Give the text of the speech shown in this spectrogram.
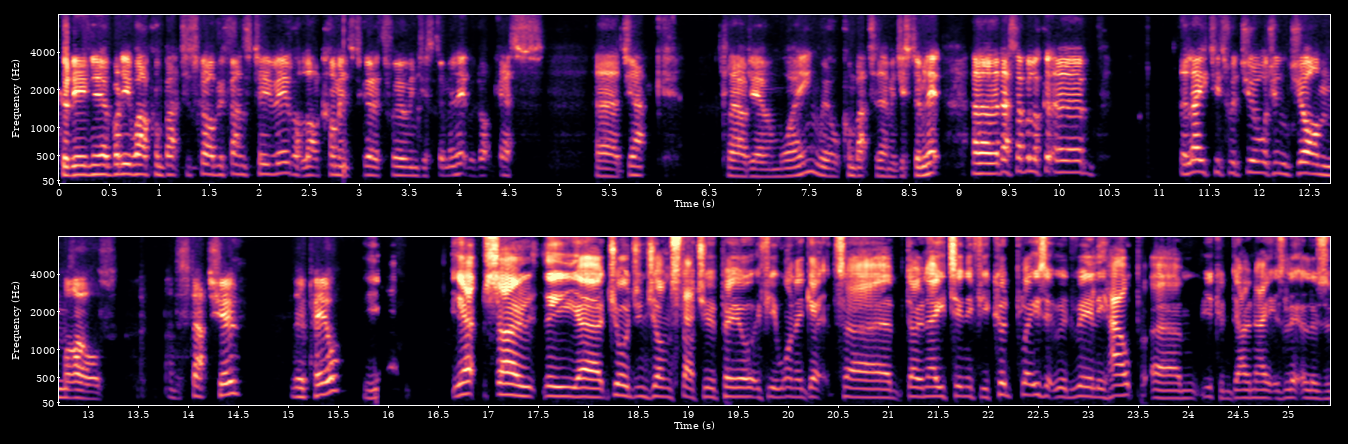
Good evening, everybody. Welcome back to Sky Blue Fans TV. We've got a lot of comments to go through in just a minute. We've got guests uh, Jack, Claudio, and Wayne. We'll come back to them in just a minute. Uh, let's have a look at um, the latest with George and John Miles and the statue, the appeal. Yep. So the uh, George and John statue appeal. If you want to get uh, donating, if you could please, it would really help. Um, you can donate as little as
